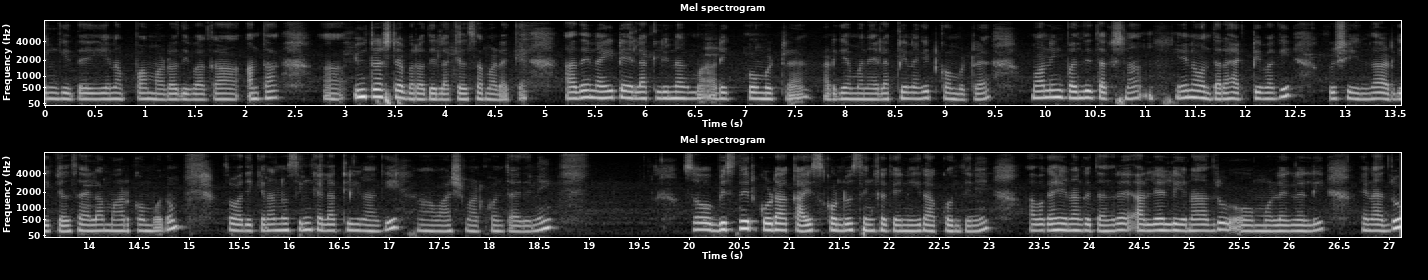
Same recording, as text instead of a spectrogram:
ಹಿಂಗಿದೆ, ಏನಪ್ಪ ಮಾಡೋದು ಇವಾಗ ಅಂತ ಇಂಟ್ರೆಸ್ಟೇ ಬರೋದಿಲ್ಲ ಕೆಲಸ ಮಾಡೋಕ್ಕೆ. ಅದೇ ನೈಟೇ ಎಲ್ಲ ಕ್ಲೀನಾಗಿ ಮಾಡಿ ಇಟ್ಕೊಂಡ್ಬಿಟ್ರೆ, ಅಡುಗೆ ಮನೆ ಎಲ್ಲ ಕ್ಲೀನಾಗಿ ಇಟ್ಕೊಂಡ್ಬಿಟ್ರೆ ಮಾರ್ನಿಂಗ್ ಬಂದಿದ ತಕ್ಷಣ ಏನೋ ಒಂಥರ ಆ್ಯಕ್ಟಿವಾಗಿ ಖುಷಿಯಿಂದ ಅಡುಗೆ ಕೆಲಸ ಎಲ್ಲ ಮಾಡ್ಕೊಬೋದು. ಸೊ ಅದಕ್ಕೆ ನಾನು ಸಿಂಕ್ ಎಲ್ಲ ಕ್ಲೀನಾಗಿ ವಾಶ್ ಮಾಡ್ಕೊತಾ ಇದ್ದೀನಿ. ಸೊ ಬಿಸಿನೀರು ಕೂಡ ಕಾಯಿಸ್ಕೊಂಡು ಸಿಂಕಿಗೆ ನೀರು ಹಾಕ್ಕೊತೀನಿ. ಆವಾಗ ಏನಾಗುತ್ತೆ ಅಂದರೆ, ಅಲ್ಲಲ್ಲಿ ಏನಾದರೂ ಮೊಳೆಗಳಲ್ಲಿ ಏನಾದರೂ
